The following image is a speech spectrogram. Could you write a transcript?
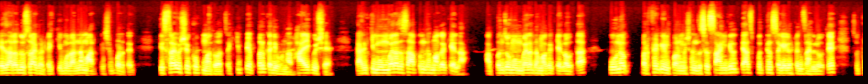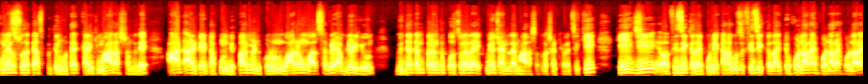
हे झालं दुसरा घटक की मुलांना मार्क कसे तिसरा विषय खूप महत्त्वाचा की पेपर कधी होणार? हा एक विषय आहे. कारण की मुंबईला जसा आपण धमाका केला आपण जो मुंबईला धमाका केला होता पूर्ण परफेक्ट इन्फॉर्मेशन जसं सांगेल त्याच पद्धतीने सगळे घटक झालेले होते. सो पुण्याचं सुद्धा त्याच पद्धतीने होत आहेत. कारण की महाराष्ट्रामध्ये आठ आरटीआय टाकून डिपार्टमेंटकडून वारंवार सगळे अपडेट घेऊन विद्यार्थ्यांपर्यंत पोहोचवलेला एकमेव चॅनल आहे महाराष्ट्रात लक्षात ठेवायचं की ही जी फिजिकल आहे पुणे कारागृहचं फिजिकल आहे ते होणार आहे होणार आहे होणार आहे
